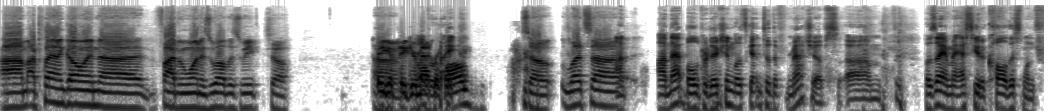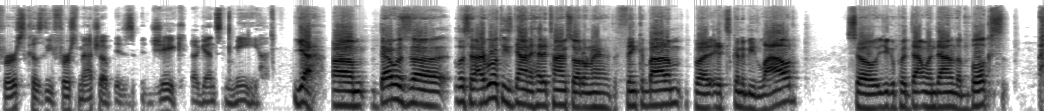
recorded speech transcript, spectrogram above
Um, I plan on going uh, five and one as well this week. So, So you um, can pick your all matchup right. so let's. Uh, On that bold prediction, let's get into the matchups. Um, Jose, I'm going to ask you to call this one first because the first matchup is Jake against me. yeah. Um, that was. Uh, listen, I wrote these down ahead of time, so I don't have to think about them. But it's going to be loud, so you can put that one down in the books.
